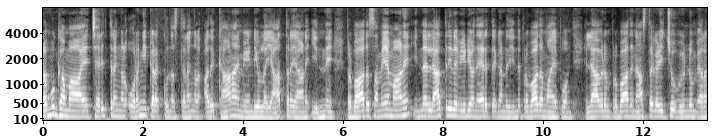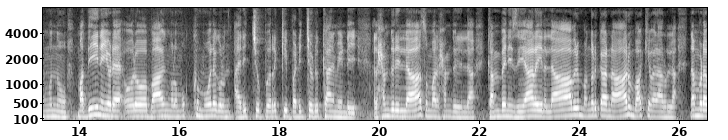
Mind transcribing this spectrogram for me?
പ്രമുഖമായ ചരിത്രങ്ങൾ ഉറങ്ങിക്കിടക്കുന്ന സ്ഥലങ്ങൾ അത് കാണാൻ വേണ്ടിയുള്ള യാത്രയാണ് ഇന്ന്. പ്രഭാത സമയമാണ്. ഇന്നലെ രാത്രിയിലെ വീഡിയോ നേരത്തെ കണ്ടത്. ഇന്ന് പ്രഭാതമായപ്പോൾ എല്ലാവരും പ്രഭാത നാസ്ത കഴിച്ചു വീണ്ടും ഇറങ്ങുന്നു. മദീനയുടെ ഓരോ ഭാഗങ്ങളും മുക്കും മൂലകളും അരിച്ചു പെറുക്കി പഠിച്ചെടുക്കാൻ വേണ്ടി. അലഹമുല്ലാ സുമ അലഹമുല്ല കമ്പനി സിയാറയിൽ എല്ലാവരും പങ്കെടുക്കാറുണ്ട്. ആരും ബാക്കി വരാറില്ല. നമ്മുടെ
